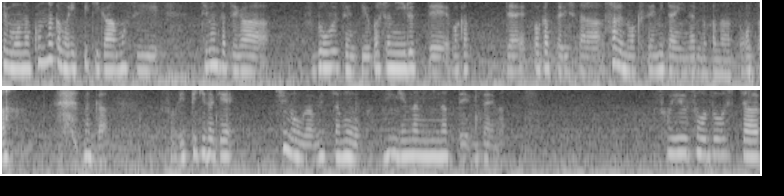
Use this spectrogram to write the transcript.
でもなこの中の1匹がもし自分たちが動物園っていう場所にいるって分かって分かったりしたら猿の惑星みたいになるのかなと思った。なんかそう1匹だけ知能がめっちゃもう人間並みになってみたいな。そういう想像しちゃう。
